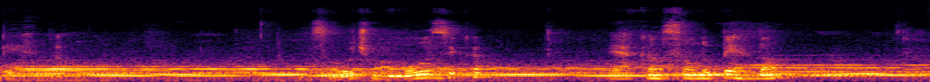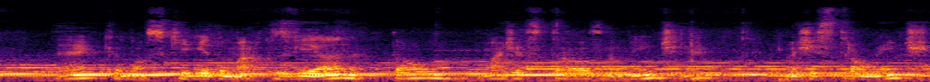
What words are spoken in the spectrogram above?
perdão. Nossa última música é a canção do perdão, né, que o nosso querido Marcos Viana, tão magistrosamente, né, magistralmente,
